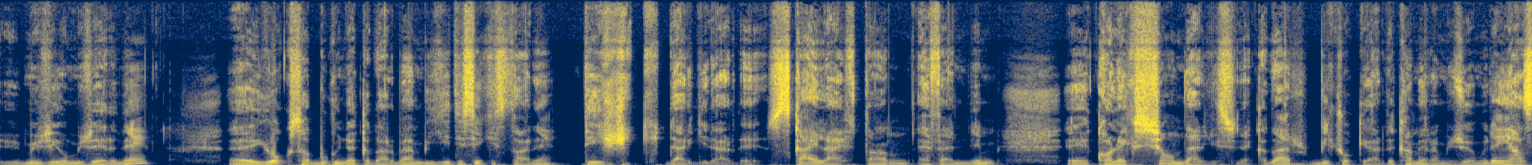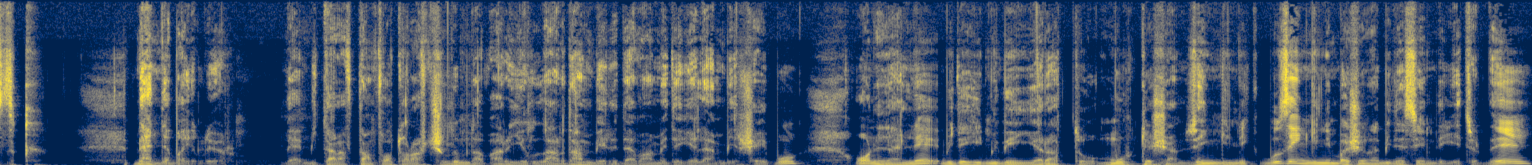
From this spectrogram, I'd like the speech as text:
müzeum üzerine e, yoksa bugüne kadar ben bir 7-8 tane değişik dergilerde Skylife'tan efendim e, koleksiyon dergisine kadar birçok yerde kamera müzeumuyla yazdık. Ben de bayılıyorum. Ve bir taraftan fotoğrafçılığım da var. Yıllardan beri devam ede gelen bir şey bu. O nedenle bir de Hilmi Bey'in yarattığı muhteşem zenginlik. Bu zenginliğin başına bir de seni de getirdi.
